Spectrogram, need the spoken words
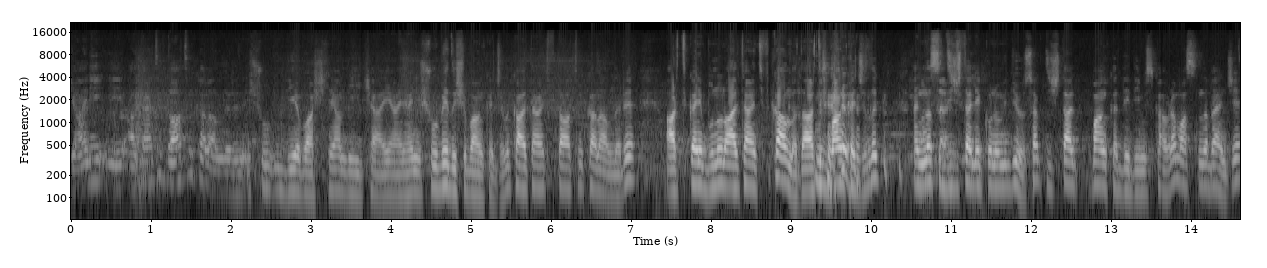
Yani e, alternatif dağıtım kanalları şu diye başlayan bir hikaye yani hani şube dışı bankacılık, alternatif dağıtım kanalları artık hani bunun alternatifi kalmadı. Artık bankacılık hani nasıl dijital ekonomi diyorsak dijital banka dediğimiz kavram aslında bence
